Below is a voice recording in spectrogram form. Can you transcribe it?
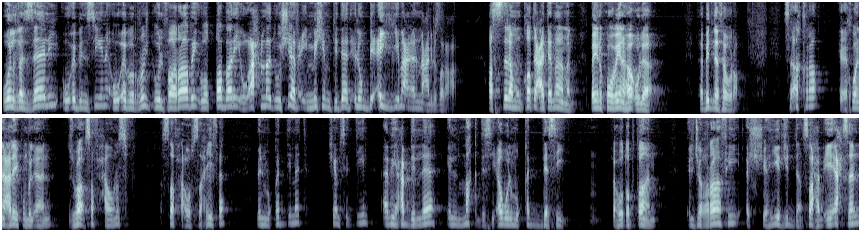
والغزالي وابن سينا وابن رشد والفارابي والطبري وأحمد والشافعي مش امتداد لهم بأي معنى المعنى بصراحة. الصلة منقطعة تماما بينكم وبين هؤلاء. فبدنا ثورة. سأقرأ يا إخواني عليكم الآن زهاء صفحة ونصف الصفحة أو الصحيفة من مقدمة شمس الدين أبي عبد الله المقدسي أو المقدسي. له ضبطان الجغرافي الشهير جدا. صاحب إيه أحسن؟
